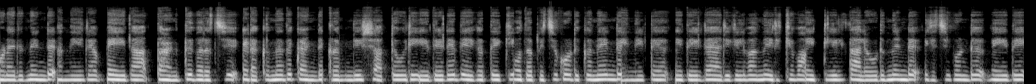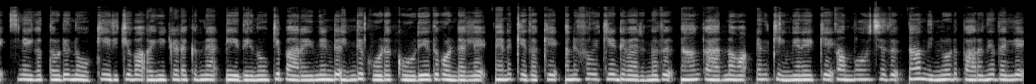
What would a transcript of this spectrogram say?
ഉണരുന്നുണ്ട്. അന്നേരം വേദ തണുത്ത് വിറച്ച് കിടക്കുന്നത് കണ്ട് വിക്രമിന്റെ ഷർട്ടൂരി വേദയുടെ ദേഹത്തേക്ക് മുതപ്പിച്ചു കൊടുക്കുന്നുണ്ട്. എന്നിട്ട് വേദയുടെ അരികിൽ വന്ന് ഇരിക്കുക നെറ്റിയിൽ തലോടുന്നുണ്ട്. ഇരിച്ചുകൊണ്ട് വേദ സ്നേഹത്തോടെ നോക്കിയിരിക്കുക ഇറങ്ങിക്കിടക്കുന്ന വേദയെ നോക്കി പറയുന്നുണ്ട്. എന്റെ കൂടെ കൂടിയത് കൊണ്ടല്ലേ എനിക്ക് ഇതൊക്കെ അനുഭവിക്കേണ്ടി വരുന്നത്? ഞാൻ കാരണമാ എനിക്ക് ഇങ്ങനെയൊക്കെ സംഭവിച്ചത്. ഞാൻ നിന്നോട് പറഞ്ഞതല്ലേ?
